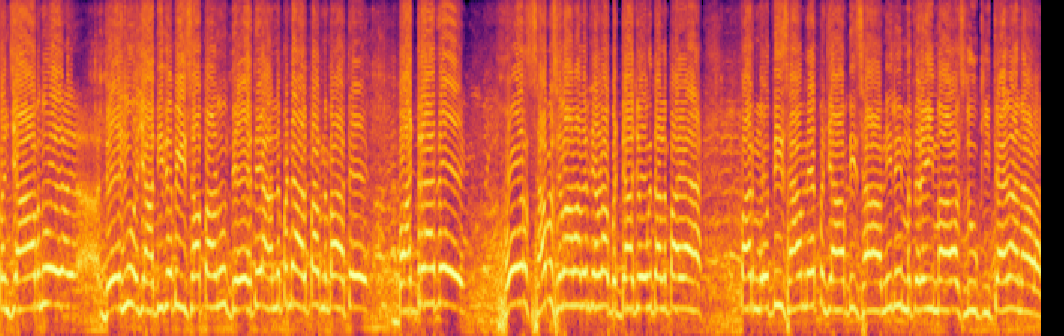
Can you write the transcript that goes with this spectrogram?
ਪੰਜਾਬ ਨੂੰ ਦੇਸ਼ ਨੂੰ ਆਜ਼ਾਦੀ ਦੇ ਵੀ ਹਿੱਸਾ ਪਾਉਣ ਨੂੰ ਦੇਸ਼ ਦੇ ਅੰਨ ਭੰਡਾਰ ਭਰਨ ਵਾਸਤੇ ਬਾਰਡਰਾਂ ਤੇ ਹੋਰ ਸਭ ਸੇਵਾਵਾਂ ਦੇ ਵਿੱਚ ਆਪਣਾ ਵੱਡਾ ਯੋਗਦਾਨ ਪਾਇਆ ਹੈ। ਪਰ ਮੋਦੀ ਸਾਹਿਬ ਨੇ ਪੰਜਾਬ ਦੀ ਸਾਰ ਨਹੀਂ ਲਈ ਮਤਰੇਈ ਮਾਰਾ ਸਲੂਕ ਕੀਤਾ ਇਹਨਾਂ ਨਾਲ।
